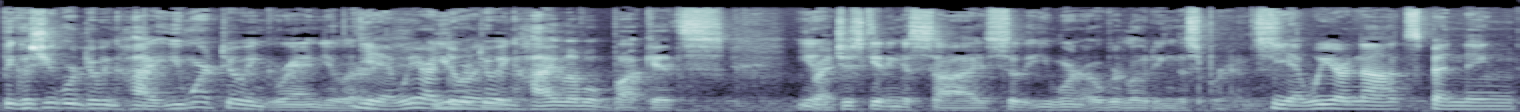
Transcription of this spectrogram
because you were doing high. You weren't doing granular. Yeah, we aren't You were doing- doing high level buckets. You know, Right. just getting a size so that you weren't overloading the sprints. Yeah, we are not spending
